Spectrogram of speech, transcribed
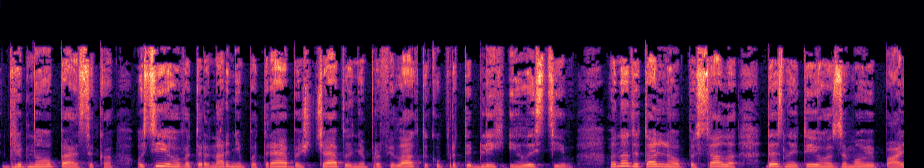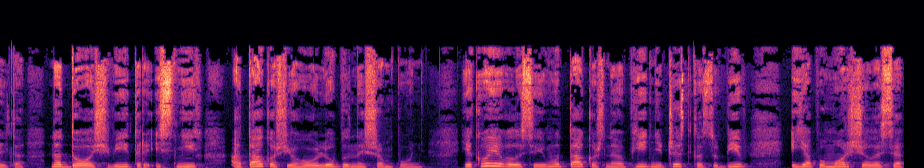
дрібного песика, усі його ветеринарні потреби, щеплення, профілактику проти бліг і глистів. Вона детально описала, де знайти його зимові пальта, на дощ, вітер і сніг. а також його улюблений шампунь. Як виявилося, йому також необхідні чистка зубів, і я поморщилася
